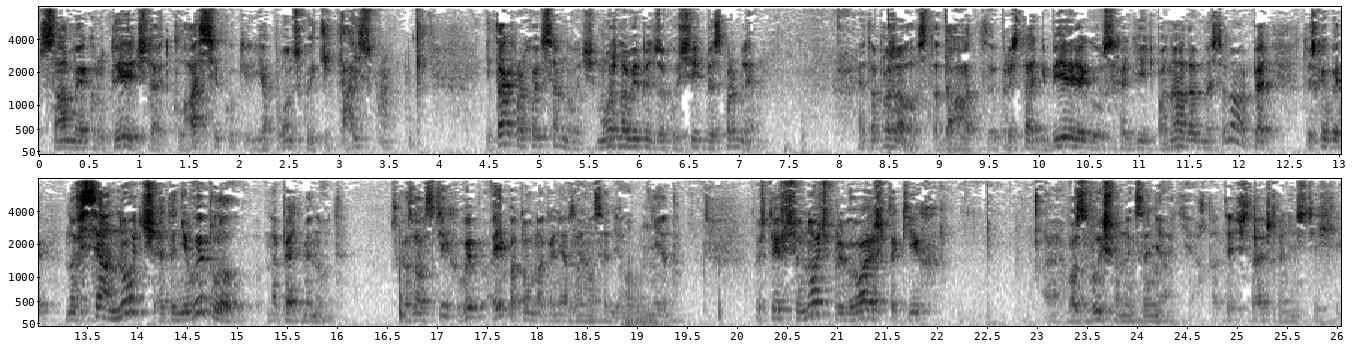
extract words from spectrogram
Самые крутые читают классику, японскую, китайскую. И так проходит вся ночь. Можно выпить, закусить без проблем. Это пожалуйста, да, от, пристать к берегу, сходить по надобности, ну опять, то есть как бы, но вся ночь это не выплыл на пять минут, сказал стих, вып... и потом наконец занялся делом. Нет. То есть ты всю ночь пребываешь в таких э, возвышенных занятиях, да, ты читаешь, что они стихи.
